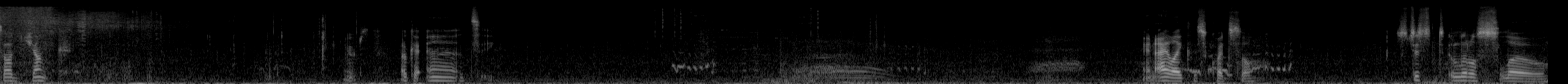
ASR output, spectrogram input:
It's all junk. Oops. Okay, uh, let's see. And I like this Quetzal. It's just a little slow.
